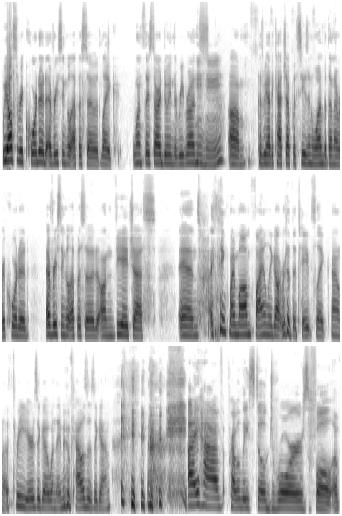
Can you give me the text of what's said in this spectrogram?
we also recorded every single episode. Like once they started doing the reruns, because mm-hmm. um, we had to catch up with season one, but then I recorded every single episode on VHS and I think my mom finally got rid of the tapes like, I don't know, three years ago when they moved houses again. I have probably still drawers full of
